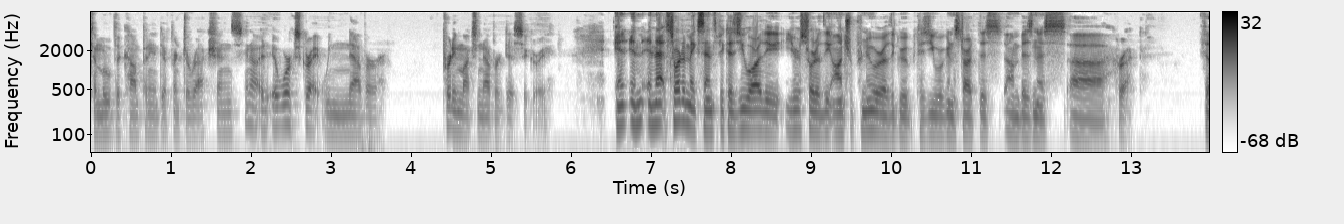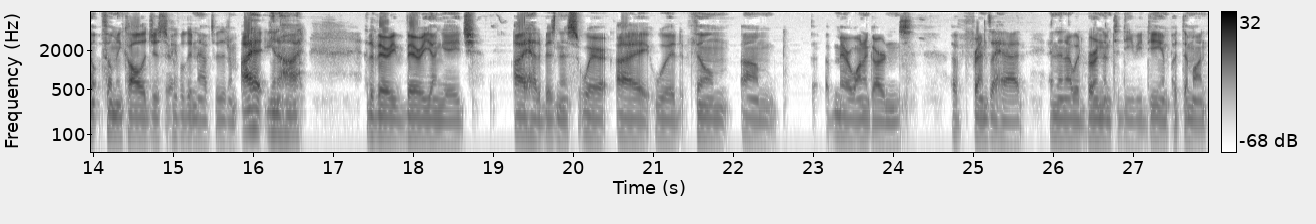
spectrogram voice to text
to move the company in different directions. You know it, it works great. We never pretty much never disagree. And, and and that sort of makes sense because you are the you're sort of the entrepreneur of the group because you were going to start this um, business uh, correct. fil- filming colleges so Yeah. people didn't have to visit them. I you know I at a very very young age, I had a business where I would film um, marijuana gardens of friends I had, and then I would burn them to DVD and put them on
